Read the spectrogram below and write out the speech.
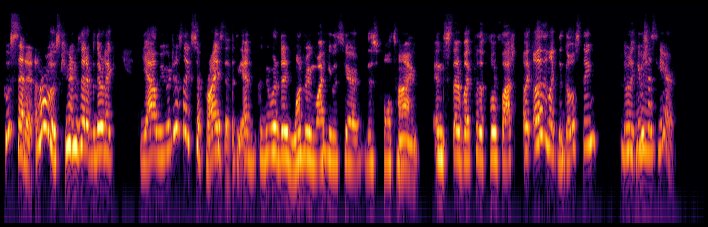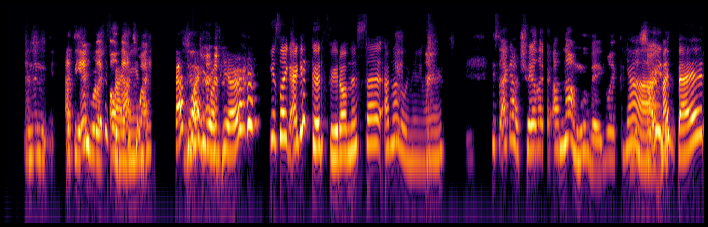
who said it? I don't know. If it was Karen who said it, but they're like, "Yeah, we were just like surprised at the end because we were like, wondering why he was here this whole time instead of like for the full flash, like other than like the ghost thing. they were like, he was Mhm. just here." And then at the end, we're like, Just "Oh, that's why." That's why he was here. He's like, "I get good food on this set. I'm not going anywhere." He said, "I got a trailer. I'm not moving." Like, Yeah, sorry. my bed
